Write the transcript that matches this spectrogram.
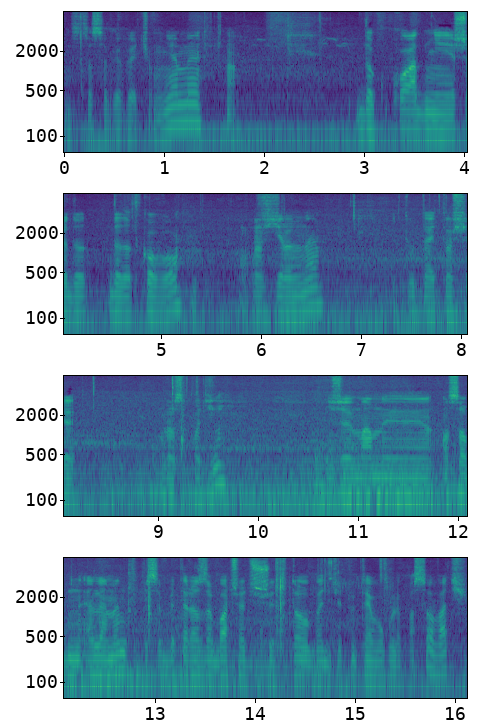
Więc to sobie wyciągniemy. A. Dokładnie jeszcze do, dodatkowo rozdzielne. I tutaj to się rozchodzi. Że mamy osobny element i sobie teraz zobaczę czy to będzie tutaj w ogóle pasować.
